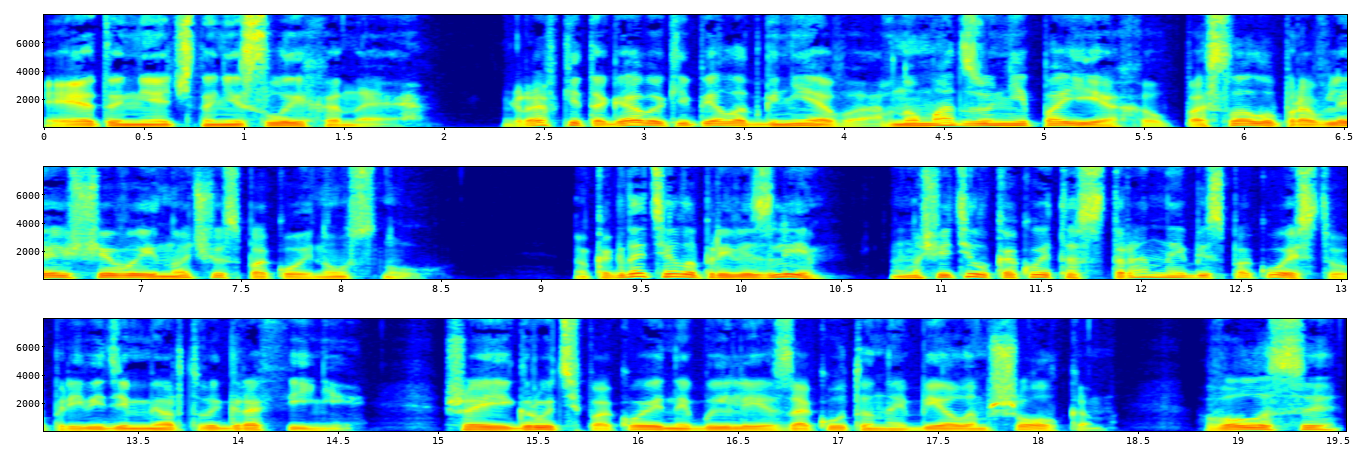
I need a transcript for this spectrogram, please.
Это нечто неслыханное. Граф Китагава кипел от гнева, а в Нумадзу не поехал, послал управляющего и ночью спокойно уснул. Но когда тело привезли, он ощутил какое-то странное беспокойство при виде мертвой графини. Шея и грудь покойной были закутаны белым шелком. Волосы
